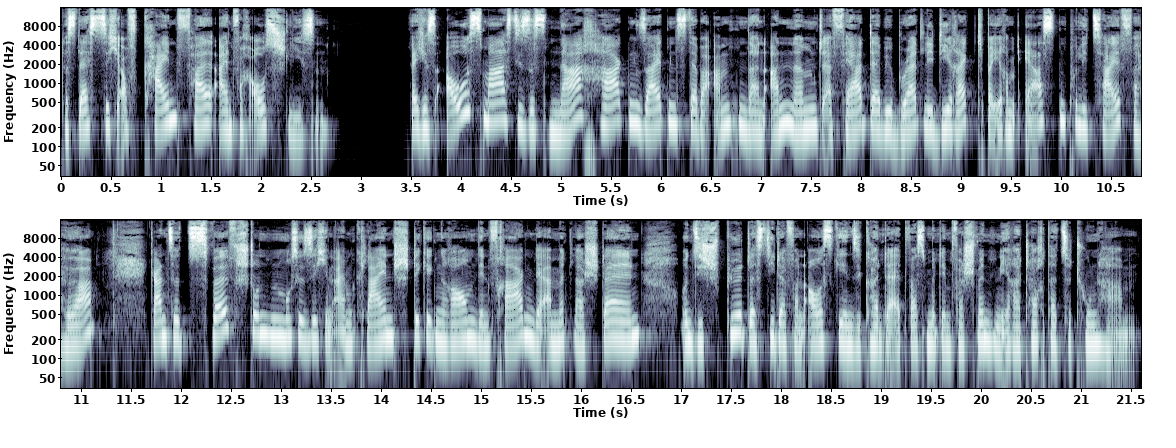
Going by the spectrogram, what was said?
Das lässt sich auf keinen Fall einfach ausschließen. Welches Ausmaß dieses Nachhaken seitens der Beamten dann annimmt, erfährt Debbie Bradley direkt bei ihrem ersten Polizeiverhör. Ganze zwölf Stunden muss sie sich in einem kleinen, stickigen Raum den Fragen der Ermittler stellen und sie spürt, dass die davon ausgehen, sie könnte etwas mit dem Verschwinden ihrer Tochter zu tun haben.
